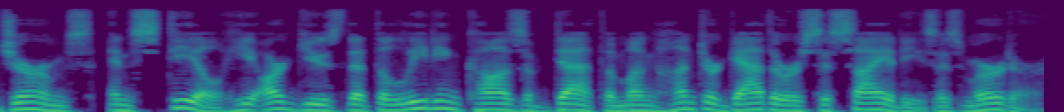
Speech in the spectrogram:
Germs, and Steel he argues that the leading cause of death among hunter-gatherer societies is murder.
